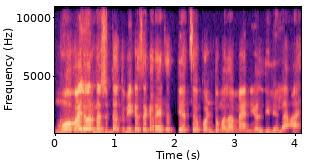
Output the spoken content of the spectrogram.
मोबाईलवरनं सुद्धा तुम्ही कसं करायचं त्याचं पण तुम्हाला मॅन्युअल दिलेलं आहे.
